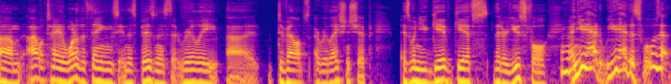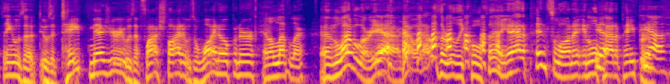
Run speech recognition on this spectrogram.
um, I will tell you one of the things in this business that really uh, develops a relationship is when you give gifts that are useful. Mm-hmm. And you had you had this what was that thing? It was a it was a tape measure. It was a flashlight. It was a wine opener. And a leveler. And a leveler, yeah, That, was, that was a really cool thing. It had a pencil on it and a little pad of paper. Yeah,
